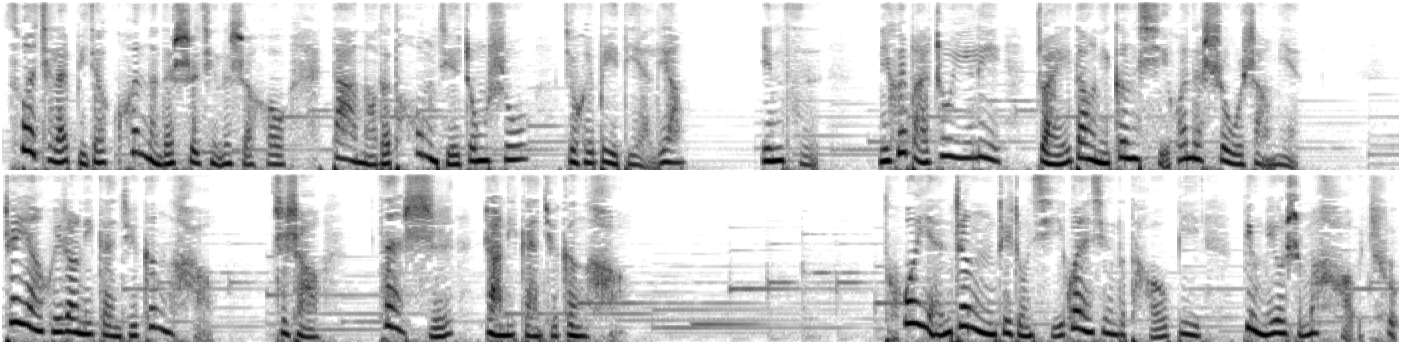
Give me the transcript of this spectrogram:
做起来比较困难的事情的时候，大脑的痛觉中枢就会被点亮，因此你会把注意力转移到你更喜欢的事物上面，这样会让你感觉更好，至少暂时让你感觉更好。拖延症这种习惯性的逃避并没有什么好处，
